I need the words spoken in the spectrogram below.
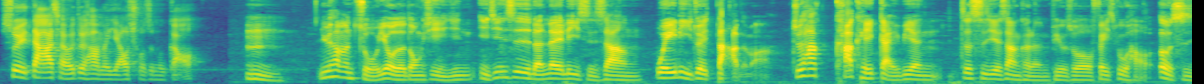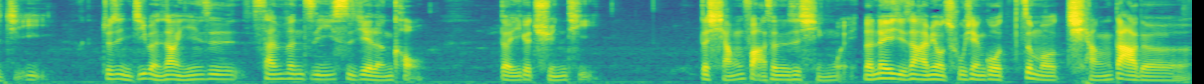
所以大家才会对他们要求这么高。嗯。因为他们左右的东西已经已经是人类历史上威力最大的嘛，就是它它可以改变这世界上可能比如说 Facebook 好二十几亿，就是你基本上已经是三分之一世界人口的一个群体的想法甚至是行为，人类历史上还没有出现过这么强大的，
